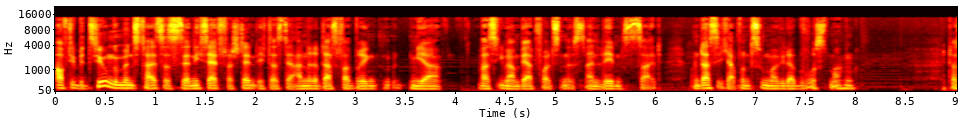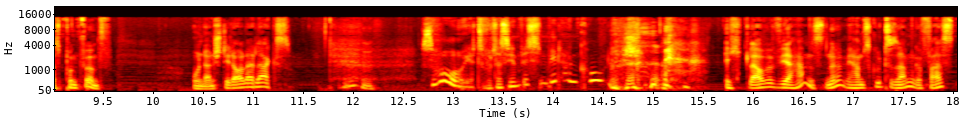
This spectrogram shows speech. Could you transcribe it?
Auf die Beziehung gemünzt heißt das ist ja nicht selbstverständlich, dass der andere das verbringt mit mir, was ihm am wertvollsten ist, seine Lebenszeit. Und das sich ab und zu mal wieder bewusst machen. Das ist Punkt 5. Und dann steht auch der Lachs. So, jetzt wird das hier ein bisschen melancholisch. ich glaube, wir haben es, ne? Wir haben es gut zusammengefasst.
